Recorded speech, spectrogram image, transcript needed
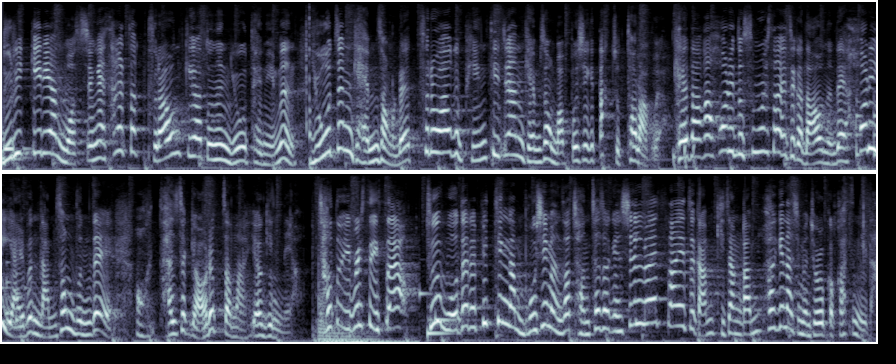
누리끼리한 washing에 살짝 브라운기가 도는 이 데님은 요즘 감성, 레트로하고 빈티지한 감성 맛보시기 딱 좋더라고요. 게다가 허리도 small 사이즈가 나오는데 허리 얇은 남성분들 어, 바지 찾기 어렵잖아. 여기 있네요. 저도 입을 수 있어요. 두 모델의 fitting감 보시면서 전체적인 실루엣 사이즈감, 기장감 확인하시면 좋을 것 같습니다.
